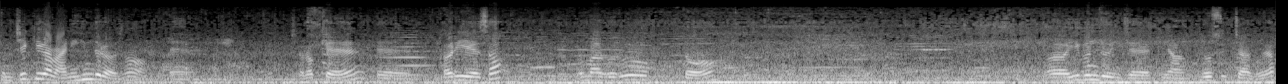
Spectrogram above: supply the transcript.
좀 찍기가 많이 힘들어서 네, 저렇게 네, 거리에서 음악으로 또 어, 이분도 이제 그냥 노숙자고요.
